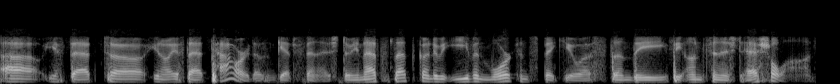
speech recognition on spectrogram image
uh if that uh you know if that tower doesn't get finished. I mean that's that's going to be even more conspicuous than the the unfinished echelon.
